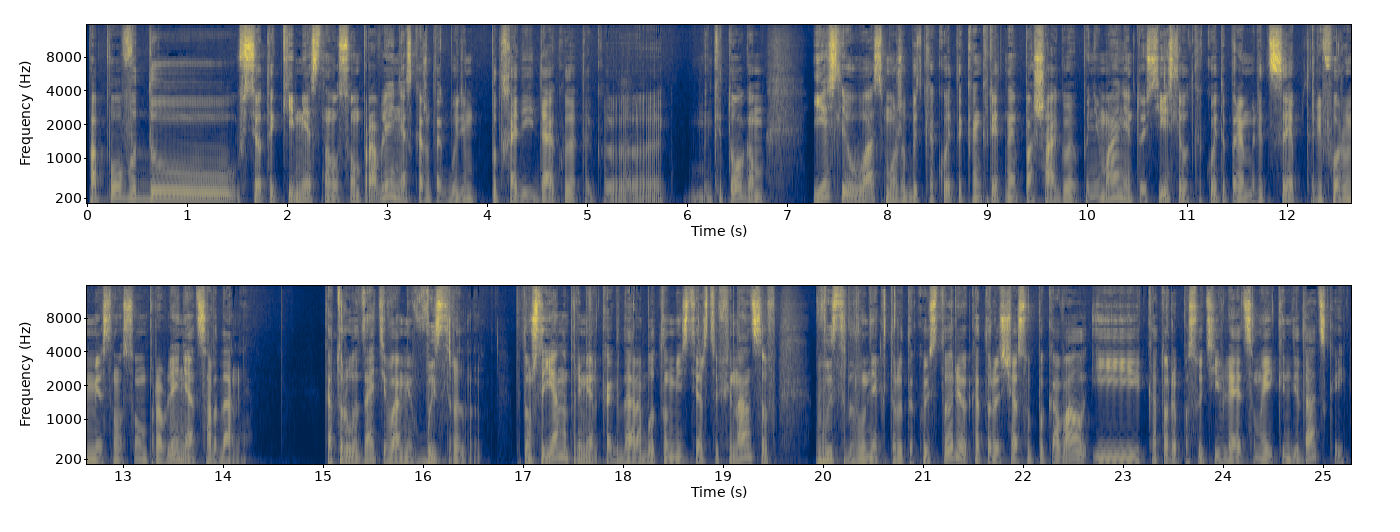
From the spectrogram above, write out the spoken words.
По поводу все-таки местного самоуправления, скажем так, будем подходить да, куда-то к, э, к итогам. Если у вас может быть какое-то конкретное пошаговое понимание, то есть если вот какой-то прям рецепт реформы местного самоуправления от Сарданы, который, вот знаете, вами выстрадан. Потому что я, например, когда работал в Министерстве финансов, выстрадал некоторую такую историю, которую сейчас упаковал, и которая, по сути, является моей кандидатской,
